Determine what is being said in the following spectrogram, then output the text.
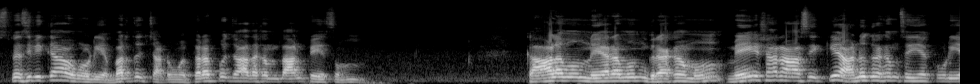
ஸ்பெசிஃபிக்காக அவங்களுடைய பர்த் சார்ட் உங்கள் பிறப்பு ஜாதகம் தான் பேசும். காலமும் நேரமும் கிரகமும் மேஷ ராசிக்கு அனுகிரகம் செய்யக்கூடிய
